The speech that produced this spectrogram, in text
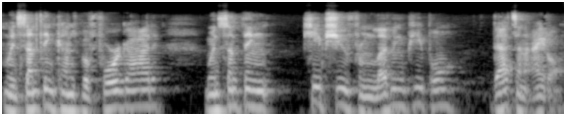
When something comes before God, when something keeps you from loving people, that's an idol.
